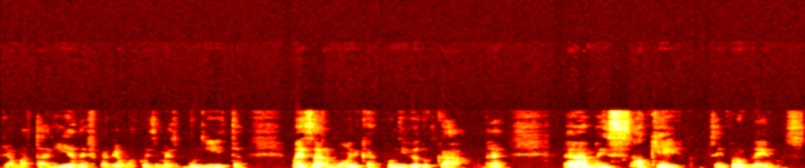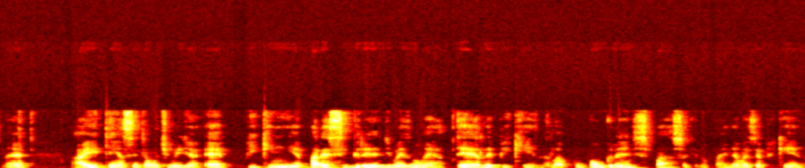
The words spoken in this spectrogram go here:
já mataria, né? Ficaria uma coisa mais bonita, mais harmônica com o nível do carro, né? Ah, mas ok, sem problemas, né? Aí tem a central multimídia, é pequenininha, parece grande, mas não é. A tela é pequena, ela ocupa um grande espaço aqui no painel, mas é pequena.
